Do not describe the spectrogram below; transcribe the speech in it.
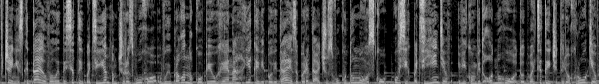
Вчені з Китаю ввели 10 пацієнтам через вухо виправлену копію гена, який відповідає за передачу звуку до мозку. У всіх пацієнтів віком від 1 до 24 років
